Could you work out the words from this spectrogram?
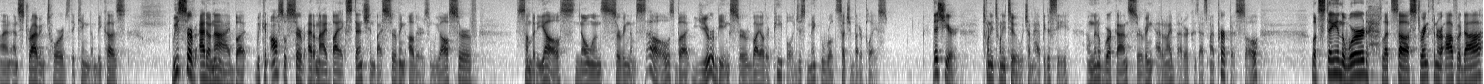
and, and striving towards the kingdom because we serve Adonai, but we can also serve Adonai by extension by serving others. And we all serve somebody else. No one's serving themselves, but you're being served by other people. Just make the world such a better place. This year, 2022, which I'm happy to see, I'm going to work on serving Adonai better because that's my purpose. So Let's stay in the Word. Let's uh, strengthen our avodah,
